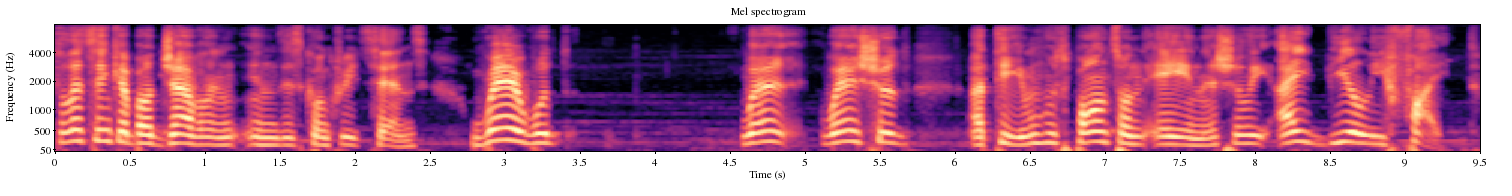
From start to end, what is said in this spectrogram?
So let's think about Javelin in this concrete sense. Where would where where should a team who spawns on A initially ideally fight?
